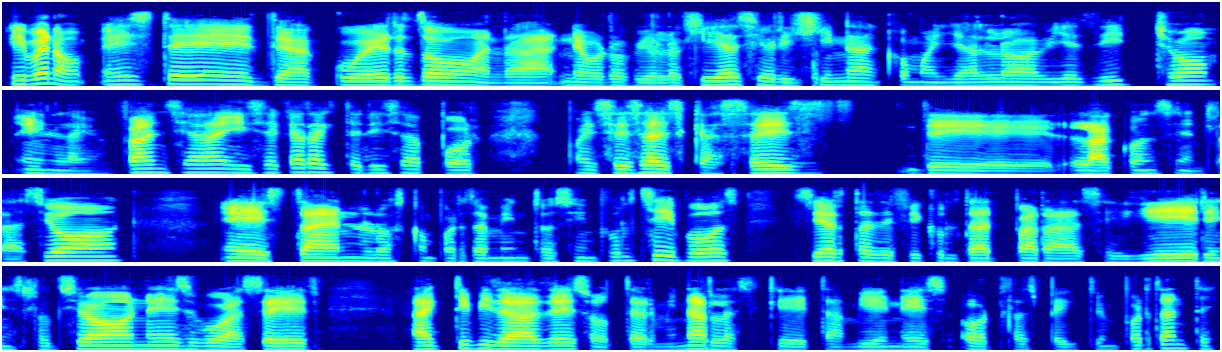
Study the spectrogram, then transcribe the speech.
Y bueno, este de acuerdo a la neurobiología se origina, como ya lo había dicho, en la infancia y se caracteriza por pues esa escasez de la concentración, están los comportamientos impulsivos, cierta dificultad para seguir instrucciones o hacer actividades o terminarlas, que también es otro aspecto importante.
